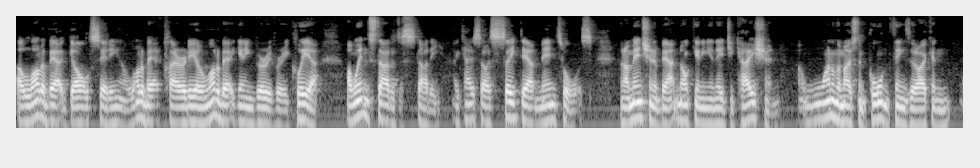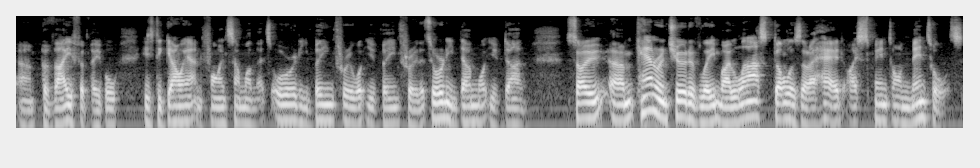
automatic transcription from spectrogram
a lot about goal setting and a lot about clarity and a lot about getting very, very clear. I went and started to study. Okay, so I seeked out mentors. And I mentioned about not getting an education. One of the most important things that I can um, purvey for people is to go out and find someone that's already been through what you've been through, that's already done what you've done. So um, counterintuitively, my last dollars that I had, I spent on mentors.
